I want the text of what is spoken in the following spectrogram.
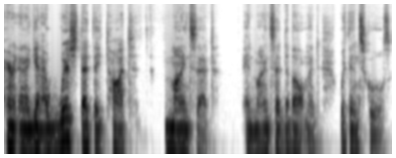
parent and again i wish that they taught mindset and mindset development within schools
